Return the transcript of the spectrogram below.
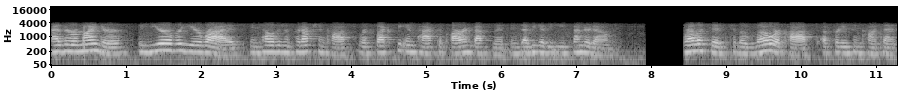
As a reminder, the year-over-year rise in television production costs reflects the impact of our investment in WWE ThunderDome relative to the lower cost of producing content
